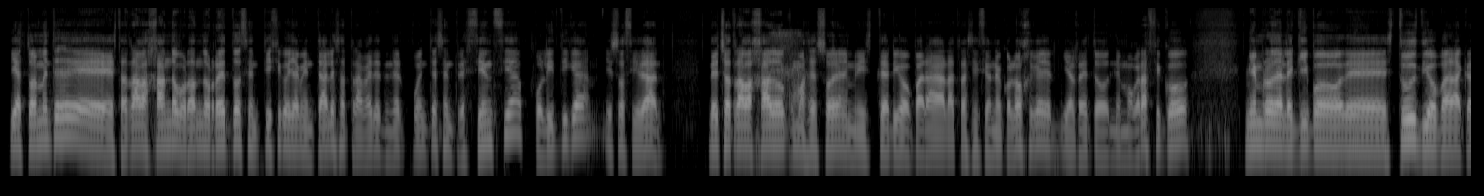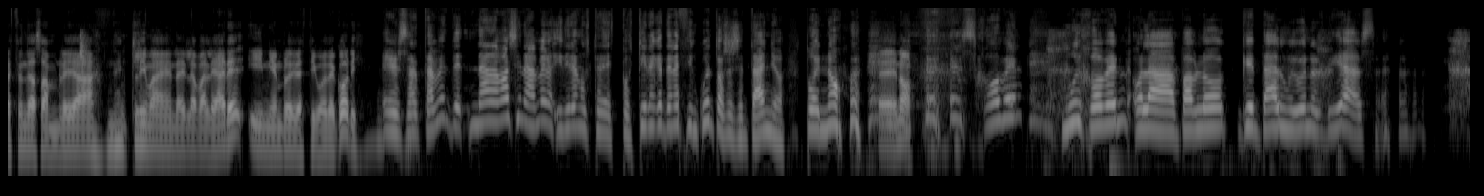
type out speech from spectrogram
y actualmente está trabajando abordando retos científicos y ambientales a través de tener puentes entre ciencia, política y sociedad. De hecho, ha trabajado como asesor en el Ministerio para la Transición Ecológica y el Reto Demográfico, miembro del equipo de estudio para la creación de Asamblea del Clima en la Isla Baleares y miembro directivo de CORI. Exactamente, nada más y nada menos. Y dirán ustedes, pues tiene que tener 50 o 60 años. Pues no. Eh, no. es joven, muy joven. Hola Pablo, ¿qué tal? Muy buenos días.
